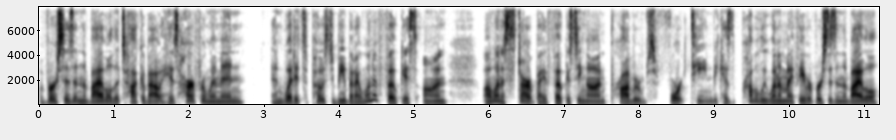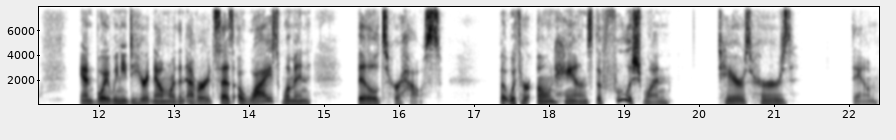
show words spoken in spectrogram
verses in the Bible that talk about his heart for women and what it's supposed to be. But I want to focus on I want to start by focusing on Proverbs 14 because probably one of my favorite verses in the Bible. And boy, we need to hear it now more than ever. It says, A wise woman builds her house, but with her own hands, the foolish one tears hers down.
